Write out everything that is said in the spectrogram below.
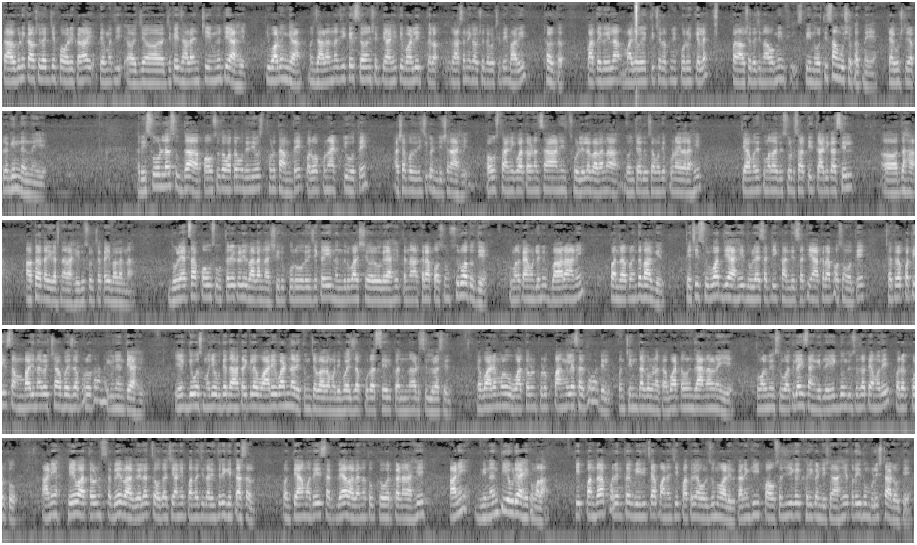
तर ऑर्गॅनिक औषधांची फवारणी करा त्यामध्ये ज- जे काही झाडांची इम्युनिटी आहे ती वाढून घ्या. मग झाडांना जी काही सहनशक्ती आहे ती वाढली तर रासायनिक औषधापेक्षा ते भारी ठरतं. पातळीला माझ्या वैयक्तिक क्षेत्रात मी पूर्वी केलाय पण औषधाची नावं मी स्क्रीनवरती सांगू शकत नाहीये. त्या गोष्टी आपल्याला घेणं नाहीये. रिसोडला सुद्धा पावसाचं वातावरण उद्या दिवस थोडं थांबते परवा पुन्हा ऍक्टिव्ह होते अशा पद्धतीची कंडिशन आहे. पाऊस स्थानिक वातावरणाचा आणि सोडलेल्या भागांना दोन चार दिवसामध्ये पुन्हा येणार आहे. त्यामध्ये तुम्हाला रिसोर्टसाठी तारीख असेल दहा अकरा तारीख असणार आहे रिसोडच्या काही भागांना. धुळ्याचा पाऊस उत्तरेकडील भागांना शिरपूर वगैरे जे काही नंदुरबार शहर वगैरे आहे त्यांना अकरा पासून सुरुवात होते तुम्हाला काय म्हटलं मी? बारा आणि पंधरा पर्यंत भाग घेईल त्याची सुरुवात जी आहे धुळ्यासाठी खांदेसाठी अकरा पासून होते. छत्रपती संभाजीनगरच्या वैजापूरकरांना एक विनंती आहे. एक दिवस म्हणजे उद्या दहा तारखेला वारे वाढणार आहे तुमच्या भागामध्ये. वैजापूर असेल कन्नड सिल्लोड असेल. त्या वाऱ्यामुळे वातावरण थोडं पांगल्यासारखं वाटेल. पण चिंता करू नका वातावरण जाणार नाहीये. तुम्हाला मी सुरुवातीलाही सांगितलं एक दोन दिवसाचा त्यामध्ये फरक पडतो. आणि हे वातावरण सगळे भागाला चौदाची आणि पंधराची तारीख जरी घेत असाल पण त्यामध्ये सगळ्या भागांना तो कव्हर करणार आहे. आणि विनंती एवढी आहे तुम्हाला की पंधरा पर्यंत विहिरीच्या पाण्याची पातळी आवर्जून वाढेल. कारण की पावसाची जी काही खरी कंडिशन आहे तर इथून पुढे स्टार्ट होते.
